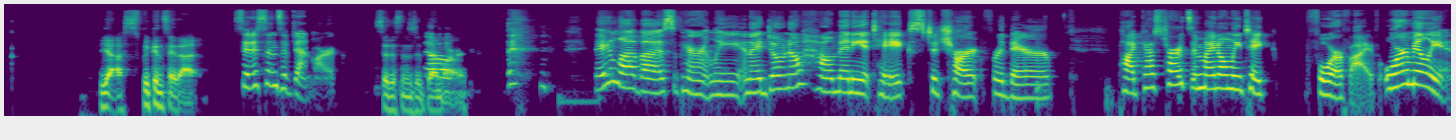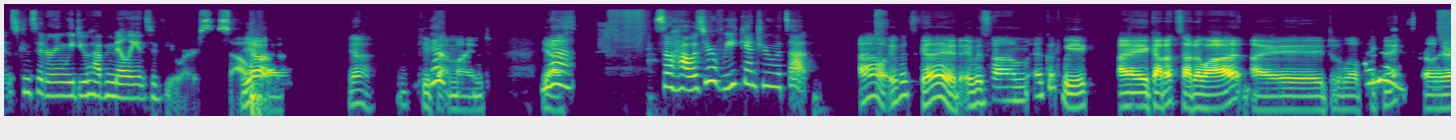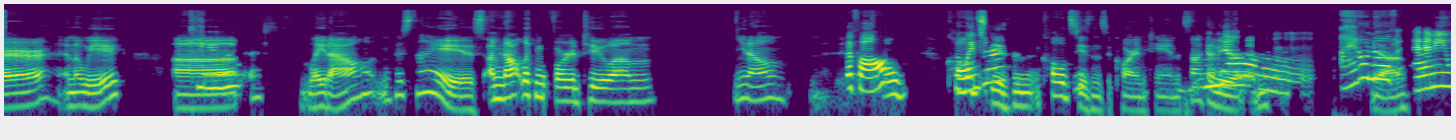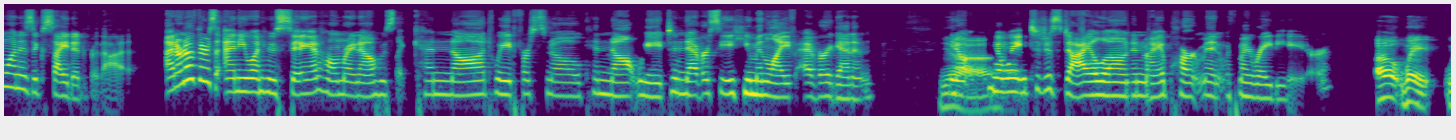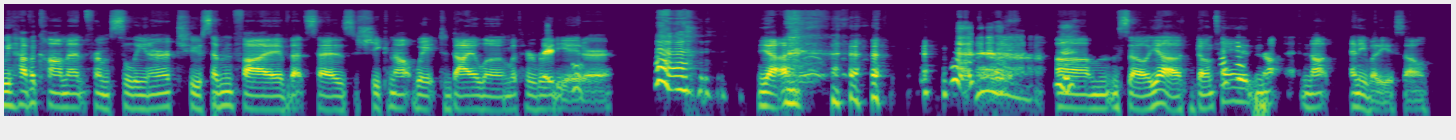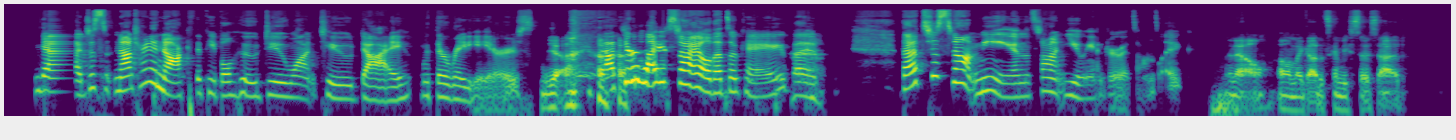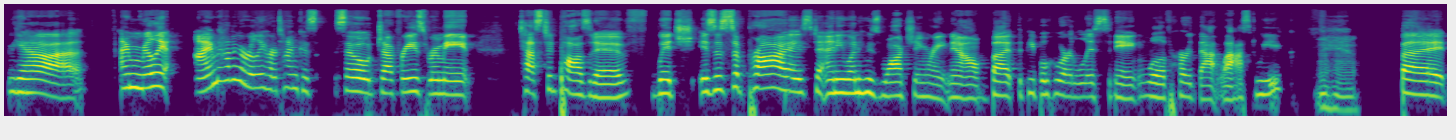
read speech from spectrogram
yes, we can say that. citizens of Denmark. Citizens of So- Denmark. they love us apparently, and I don't know how many it takes to chart for their podcast charts. It might only take four or five or millions, considering we do have millions of viewers. So Yeah. Yeah. Keep Yeah. that in mind. Yeah. So how was your week, Andrew? What's up? Oh, it was good. It was um a good week. I got outside a lot. I did a little Oh, picnic nice. earlier in the week. Uh, laid out. It was nice. I'm not looking forward to um, you know, The fall? cold, cold winter? season. Cold seasons of quarantine. It's not gonna be good. no, I don't know if anyone is excited for that. I don't know if there's anyone who's sitting at home right now who's like, cannot wait for snow, cannot wait to never see a human life ever again. And, Yeah. you know, can't wait to just die alone in my apartment with my radiator. Oh, wait. We have a comment from Selena two seven five that says she cannot wait to die alone with her radiator. Yeah. um, so yeah, don't say it, not not anybody. So yeah, just not trying to knock the people who do want to die with their radiators. yeah. That's your lifestyle. That's okay. But that's just not me. And that's not you, Andrew, it sounds like. no. Oh my god, it's gonna be so sad. Yeah. I'm really I'm having a really hard time because so Jeffrey's roommate tested positive, which is a surprise to anyone who's watching right now, but the people who are listening will have heard that last week. Mhm. But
